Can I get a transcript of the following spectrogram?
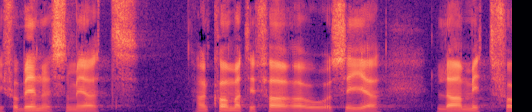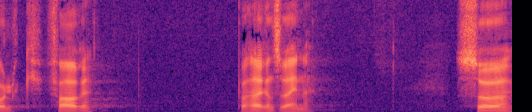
i forbindelse med at han kommer til farao og sier 'La mitt folk fare' på Herrens vegne, så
